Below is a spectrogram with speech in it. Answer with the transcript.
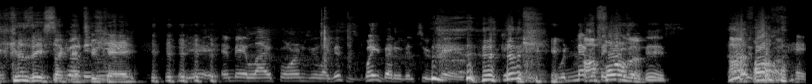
because they suck go at 2K. Yeah, NBA live forums. You're like, this is way better than 2K. Would never All four of of them. This. All four Hey.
